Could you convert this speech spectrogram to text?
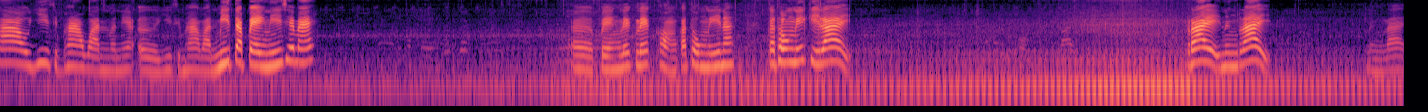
ข้าวยี่สิบห้าวันวันนี้เออยี่สิบห้าวันมีแต่เปลงนี้ใช่ไหมเออเปลงเล็ก ๆ ของกระทงนี้นะกระทงนี้กี่ไร่ ไร่หนึ่งไร่ ไร่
